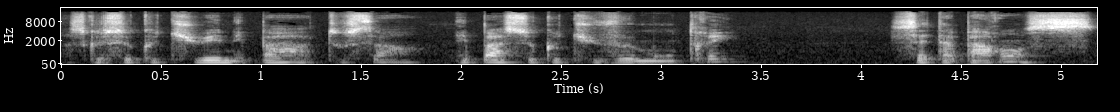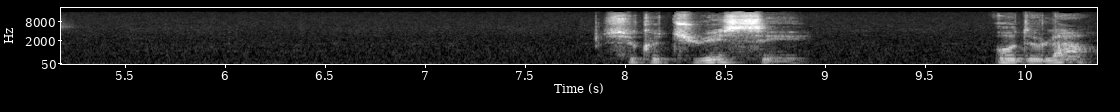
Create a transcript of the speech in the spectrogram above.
Parce que ce que tu es n'est pas tout ça, n'est pas ce que tu veux montrer, cette apparence. Ce que tu es, c'est au-delà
